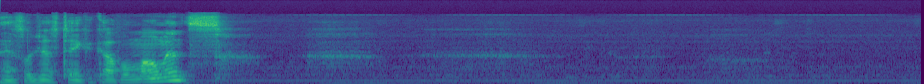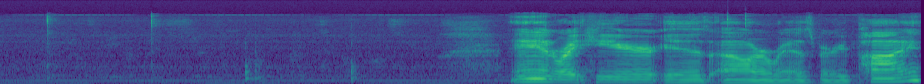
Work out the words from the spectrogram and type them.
This will just take a couple moments. And right here is our Raspberry Pi.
